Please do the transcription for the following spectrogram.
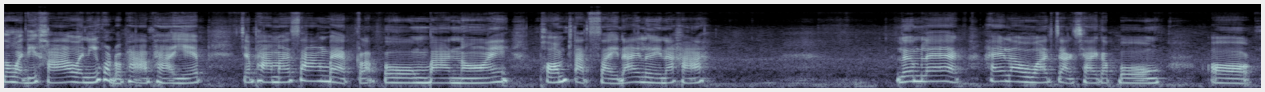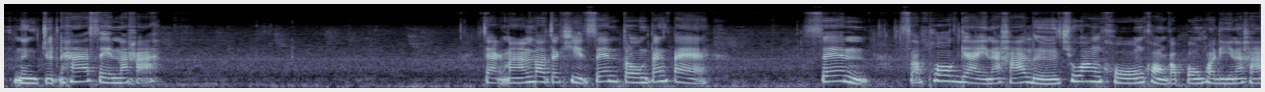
สวัสดีค่ะ วันนี้ขวัญประภาพาเย็บ จะพามาสร้างแบบกระโปรงบานน้อย พร้อมตัดใส่ได้เลยนะคะ เริ่มแรกให้เราวัดจากชายกระโปรงออก 1.5 เซนนะคะ จากนั้นเราจะขีดเส้นตรงตั้งแต่เส้นสะโพกใหญ่นะคะ หรือช่วงโค้งของกระโปรงพอดีนะคะ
